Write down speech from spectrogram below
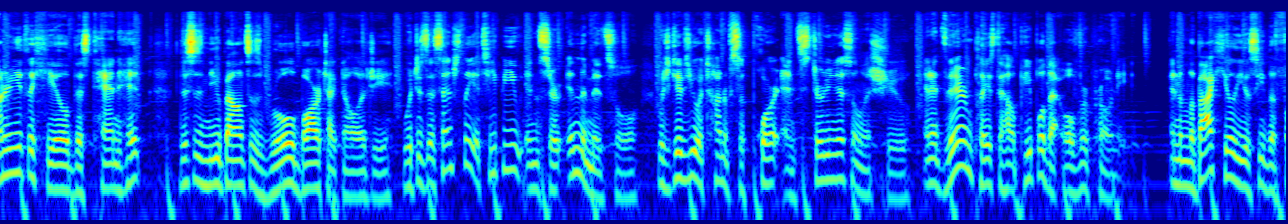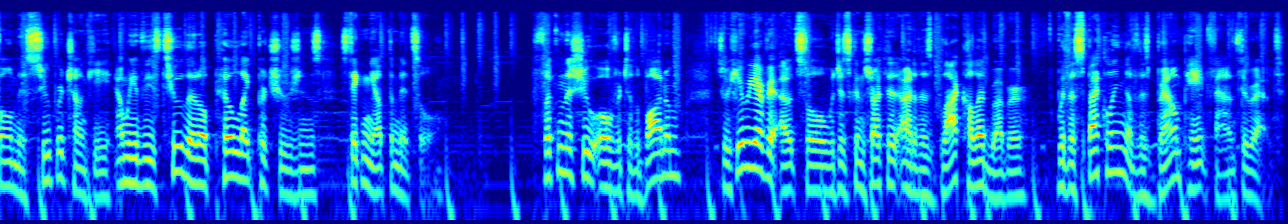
Underneath the heel, this tan hit, this is New Balance's roll bar technology, which is essentially a TPU insert in the midsole, which gives you a ton of support and sturdiness on the shoe, and it's there in place to help people that overpronate. And on the back heel, you'll see the foam is super chunky, and we have these two little pill-like protrusions sticking out the midsole. Flipping the shoe over to the bottom, so here we have your outsole, which is constructed out of this black colored rubber, with a speckling of this brown paint found throughout.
